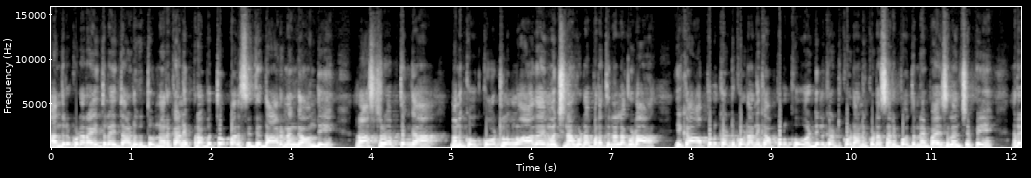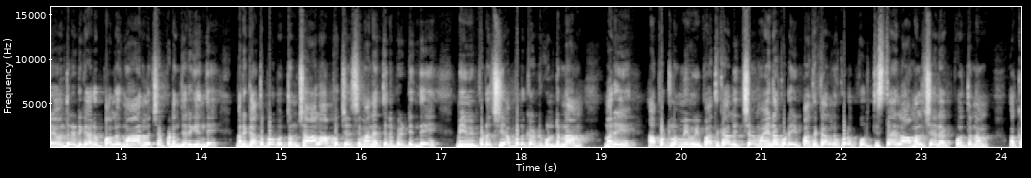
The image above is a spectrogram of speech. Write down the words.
అందరూ కూడా రైతులు అయితే అడుగుతున్నారు కానీ ప్రభుత్వ పరిస్థితి దారుణంగా ఉంది. రాష్ట్ర వ్యాప్తంగా మనకు కోట్లలో ఆదాయం వచ్చినా కూడా ప్రతి నెల కూడా ఇక అప్పులు కట్టుకోవడానికి అప్పులకు వడ్డీలు కట్టుకోవడానికి కూడా సరిపోతున్నాయి పైసలు అని చెప్పి రేవంత్ రెడ్డి గారు పలుమార్లు చెప్పడం జరిగింది. మరి గత ప్రభుత్వం చాలా అప్పు చేసి మన ఎత్తిన పెట్టింది. మేము ఇప్పుడు వచ్చి అప్పులు కట్టుకుంటున్నాం. మరి అప్పట్లో మేము ఈ పథకాలు ఇచ్చాం. అయినా కూడా ఈ పథకాలను కూడా పూర్తి స్థాయిలో అమలు చేయలేకపోతున్నాం. ఒక్క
